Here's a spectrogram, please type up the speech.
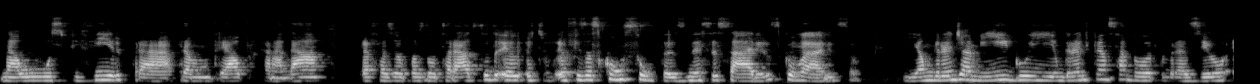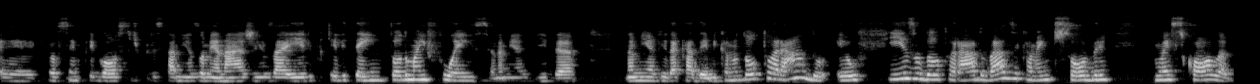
na USP, vir para Montreal, para o Canadá, para fazer o pós-doutorado, tudo, eu, eu, eu, fiz as consultas necessárias com o Alisson. E é um grande amigo e um grande pensador do Brasil, é, eu sempre gosto de prestar minhas homenagens a ele, porque ele tem toda uma influência na minha vida na minha vida acadêmica. No doutorado, eu fiz o doutorado basicamente sobre uma escola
